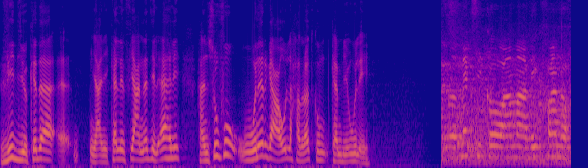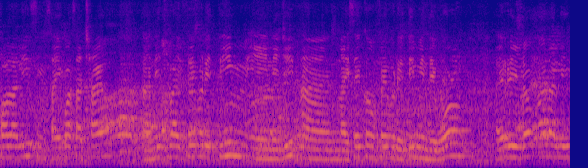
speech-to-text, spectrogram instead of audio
فيديو كده آه، يعني يتكلم فيه عن النادي الاهلي هنشوفه ونرجع أقول لحضراتكم كان بيقول إيه Mexico, I'm a big fan of Al-Ali since I was a child, and it's my favorite team in Egypt and my second favorite team in the world. I really love Al-Ahly,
